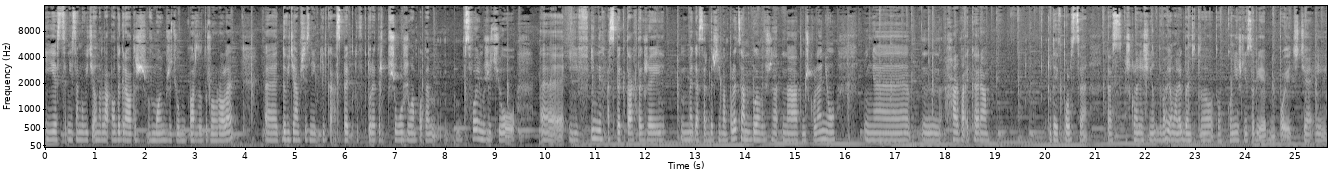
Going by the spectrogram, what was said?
i jest niesamowicie, ona odegrała też w moim życiu bardzo dużą rolę. E, dowiedziałam się z niej kilka aspektów, które też przyłożyłam potem w swoim życiu e, i w innych aspektach, także mega serdecznie Wam polecam. Byłam już na, na tym szkoleniu e, Harva Ekera tutaj w Polsce. Teraz szkolenia się nie odbywają, ale jak będzie, to, to koniecznie sobie pojedźcie i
